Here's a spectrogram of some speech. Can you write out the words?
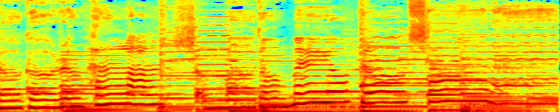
这个人很懒什么都没有留下来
